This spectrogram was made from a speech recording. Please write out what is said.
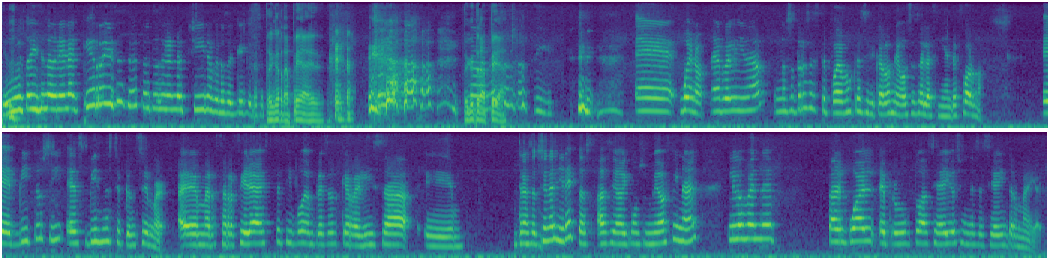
Y me está diciendo Adriana, ¿qué reyes es esto? Estás hablando chino, que no sé qué, que no sé Está qué. que rapea, eh. Está que No, trapea. No es tanto así. Eh, bueno, en realidad nosotros este, podemos clasificar los negocios de la siguiente forma. Eh, B2C es Business to Consumer. Eh, se refiere a este tipo de empresas que realiza eh, transacciones directas hacia el consumidor final y los vende tal cual el producto hacia ellos sin necesidad de intermediarios.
